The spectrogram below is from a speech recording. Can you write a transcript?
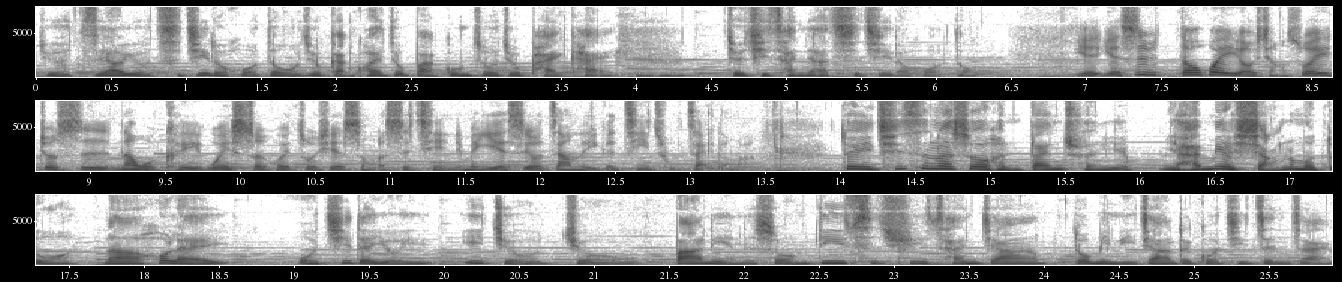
就只要有慈济的活动，我就赶快就把工作就排开，嗯、就去参加慈济的活动。也也是都会有想，所以就是那我可以为社会做些什么事情？你们也是有这样的一个基础在的嘛？对，其实那时候很单纯，也也还没有想那么多。那后来我记得有一一九九八年的时候，我们第一次去参加多米尼加的国际赈灾。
